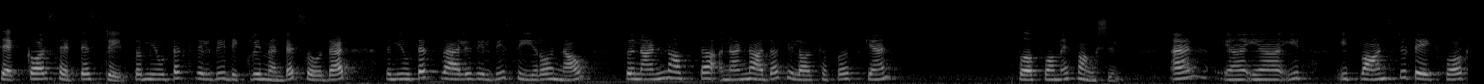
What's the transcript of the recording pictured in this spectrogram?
check or set a state. So mutex will be decremented so that the mutex value will be 0 now. So none of the none other philosophers can perform a function. And uh, if it wants to take fork,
